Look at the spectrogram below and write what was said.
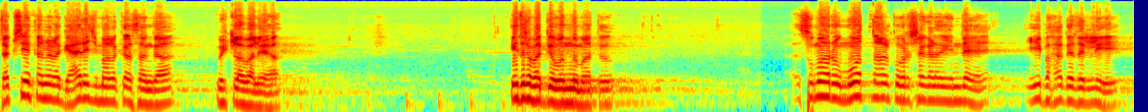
ದಕ್ಷಿಣ ಕನ್ನಡ ಗ್ಯಾರೇಜ್ ಮಾಲಕರ ಸಂಘ ವಿಟ್ಲ ವಲಯ ಇದರ ಬಗ್ಗೆ ಒಂದು ಮಾತು. ಸುಮಾರು ಮೂವತ್ತ್ನಾಲ್ಕು ವರ್ಷಗಳ ಹಿಂದೆ ಈ ಭಾಗದಲ್ಲಿ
